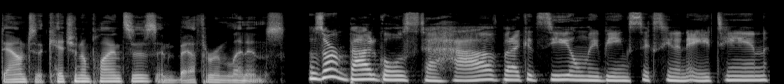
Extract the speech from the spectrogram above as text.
down to the kitchen appliances and bathroom linens. Those aren't bad goals to have, but I could see only being 16 and 18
